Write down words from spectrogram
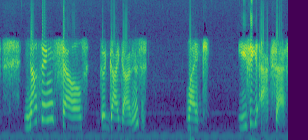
nothing sells good guy guns like easy access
